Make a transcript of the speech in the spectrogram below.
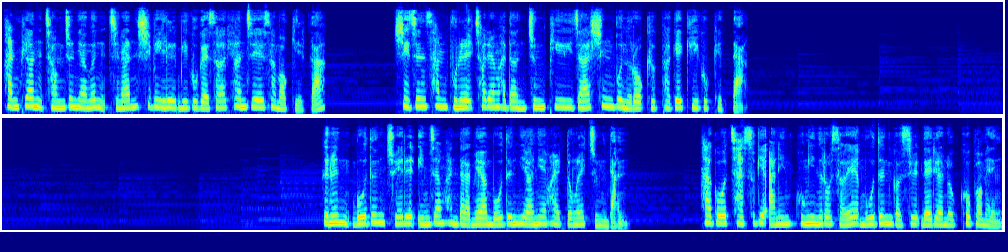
한편 정준영은 지난 12일 미국에서 현지에서 먹힐까? 시즌 3분을 촬영하던 중 피의자 신분으로 급하게 귀국했다. 그는 모든 죄를 인정한다며 모든 연예 활동을 중단. 하고 자숙이 아닌 공인으로서의 모든 것을 내려놓고 범행.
